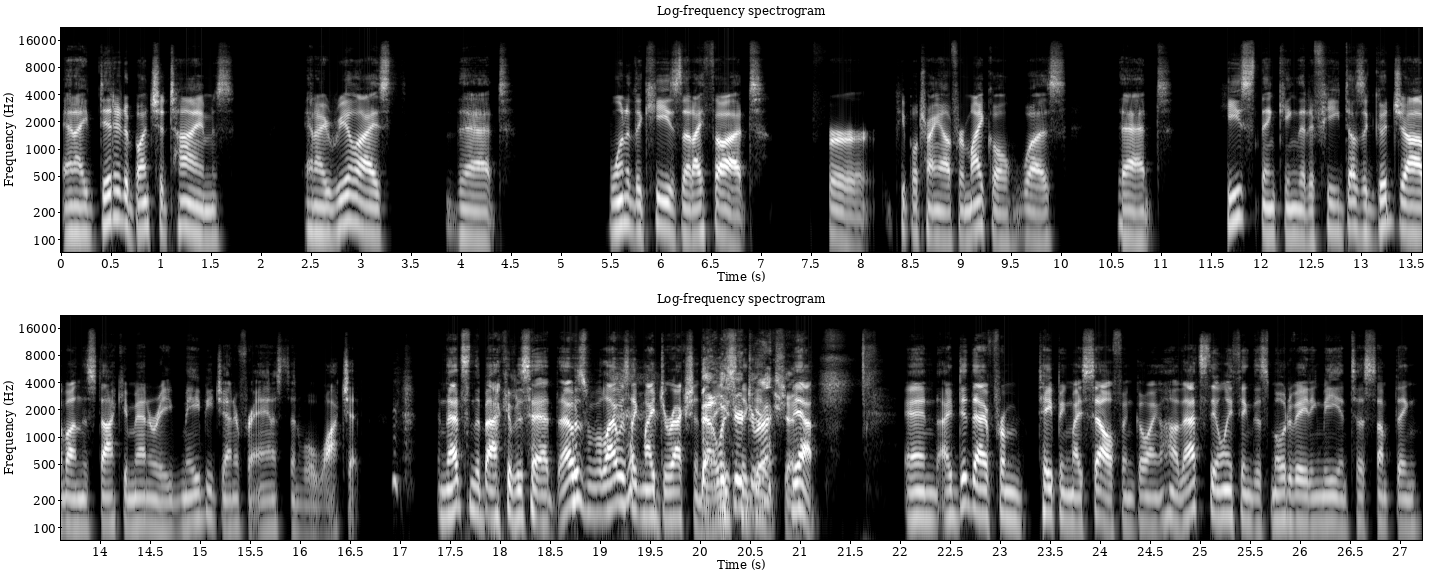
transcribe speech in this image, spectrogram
And I did it a bunch of times and I realized that one of the keys that I thought for people trying out for Michael was that he's thinking that if he does a good job on this documentary, maybe Jennifer Aniston will watch it. and that's in the back of his head. That was well, that was like my direction. That I was used your to give. direction. Yeah. And I did that from taping myself and going, oh, that's the only thing that's motivating me into something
